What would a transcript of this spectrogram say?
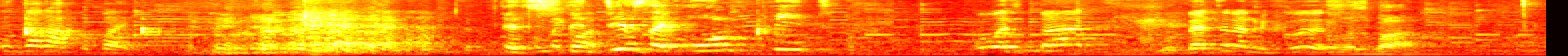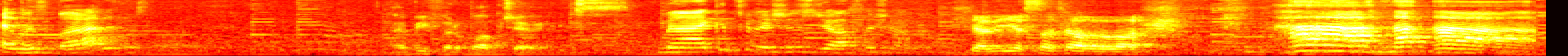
It's not apple pie. It's, Oh it tastes like old feet. It was bad. Better than the first. It was bad. It was bad? I prefer the pop cherries. Man, I can finish this jar for Shana. Shelly, you're such a lush. Ha ha ha!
